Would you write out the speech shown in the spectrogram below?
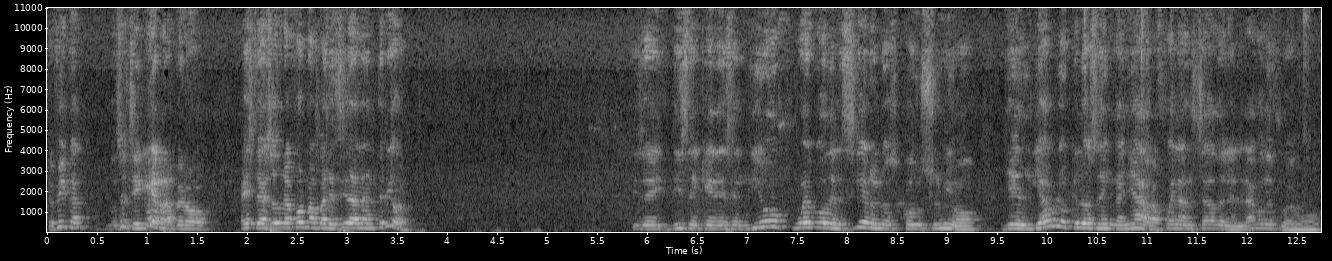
¿Se fijan? No sé si guerra, pero esta es una forma parecida a la anterior. Dice, que descendió fuego del cielo y los consumió, y el diablo que los engañaba fue lanzado en el lago de fuego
